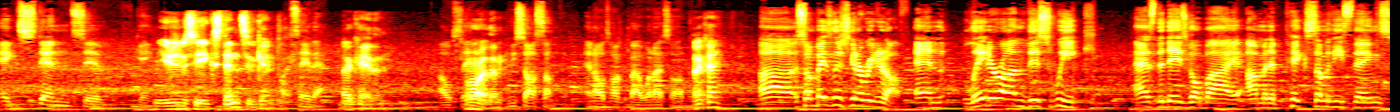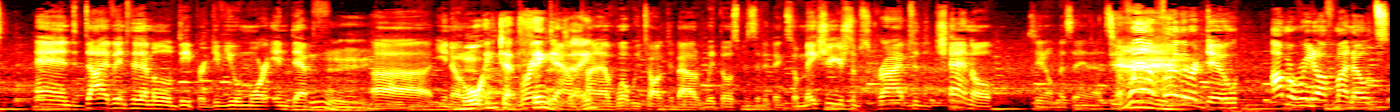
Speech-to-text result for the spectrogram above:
extensive gameplay. You didn't see extensive gameplay. I'll say that. Okay then. I'll say All right, that. then. We saw something, and I'll talk about what I saw. Okay. Uh, so I'm basically just gonna read it off, and later on this week, as the days go by, I'm gonna pick some of these things and dive into them a little deeper, give you a more in-depth, uh, you know. More in-depth breakdown things, eh? kind of what we talked about with those specific things. So make sure you're subscribed to the channel so you don't miss any of that. So without further ado, I'm gonna read off my notes.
